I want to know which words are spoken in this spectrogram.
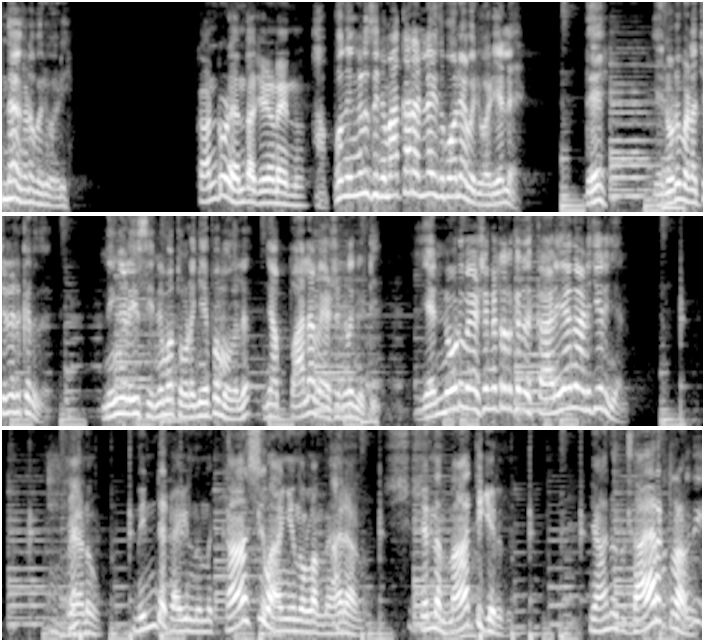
എന്താ നിങ്ങളുടെ പരിപാടി? കണ്ടൂടെ എന്താ ചെയ്യണേന്ന്? അപ്പൊ നിങ്ങൾ സിനിമാക്കാരല്ല ഇതുപോലെ പരിപാടി അല്ലേ? ദേ എന്നോട് വിളച്ചിലെടുക്കരുത്. നിങ്ങൾ ഈ സിനിമ തുടങ്ങിയപ്പോ മുതൽ ഞാൻ പല വേഷങ്ങളും കിട്ടി. എന്നോട് വേഷം കെട്ടിറക്കരുത് കളിയാൻ കാണിച്ചു ഞാൻ. വേണു നിന്റെ കയ്യിൽ നിന്ന് കാശ് വാങ്ങിയെന്നുള്ള നേരാണ്. എന്നെ നാറ്റിക്കരുത്. ഞാനൊരു ഡയറക്ടറാണ്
